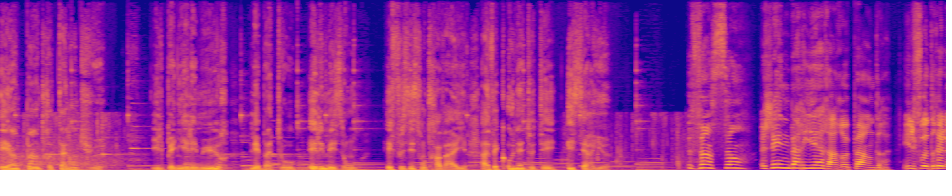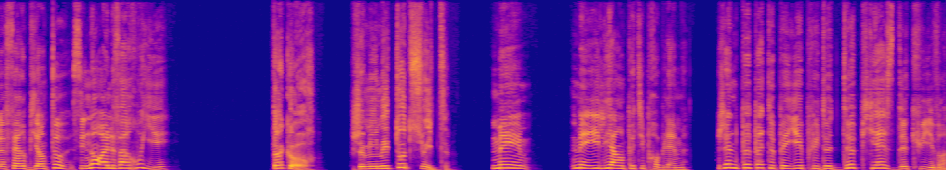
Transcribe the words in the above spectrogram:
et un peintre talentueux. Il peignait les murs, les bateaux et les maisons et faisait son travail avec honnêteté et sérieux. Vincent, j'ai une barrière à repeindre. Il faudrait le faire bientôt, sinon elle va rouiller. D'accord, je m'y mets tout de suite. Mais... mais il y a un petit problème. Je ne peux pas te payer plus de deux pièces de cuivre.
